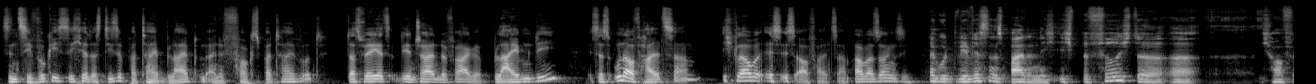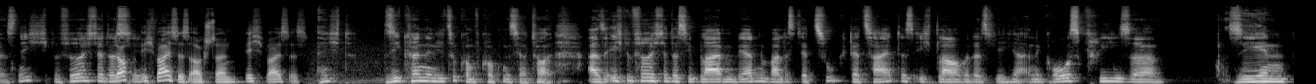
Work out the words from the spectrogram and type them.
sind Sie wirklich sicher, dass diese Partei bleibt und eine Volkspartei wird? Das wäre jetzt die entscheidende Frage. Bleiben die? Ist das unaufhaltsam? Ich glaube, es ist aufhaltsam. Aber sagen Sie. Na gut, wir wissen es beide nicht. Ich befürchte, äh, ich hoffe es nicht, ich befürchte, dass. Doch, Sie ich weiß es, Augstein. Ich weiß es. Echt? Sie können in die Zukunft gucken, ist ja toll. Also ich befürchte, dass Sie bleiben werden, weil es der Zug der Zeit ist. Ich glaube, dass wir hier eine Großkrise sehen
